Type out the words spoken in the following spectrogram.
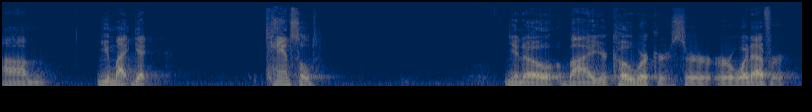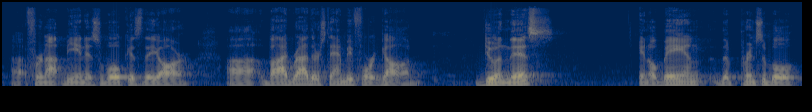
Um, you might get canceled, you know, by your coworkers or, or whatever uh, for not being as woke as they are. Uh, but I'd rather stand before God doing this and obeying the principle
